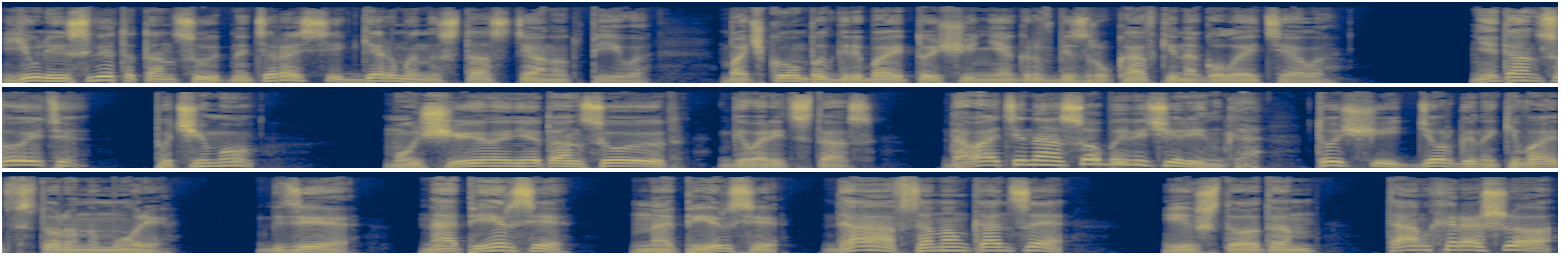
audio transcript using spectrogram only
Юлия и Света танцуют на террасе, Герман и Стас тянут пиво. Бочком подгребает тощий негр в безрукавке на голое тело. «Не танцуете? Почему?» «Мужчины не танцуют», — говорит Стас. «Давайте на особой вечеринка». Тощий дерганно кивает в сторону моря. «Где?» «На пирсе». «На пирсе?» «Да, в самом конце». «И что там?» «Там хорошо».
